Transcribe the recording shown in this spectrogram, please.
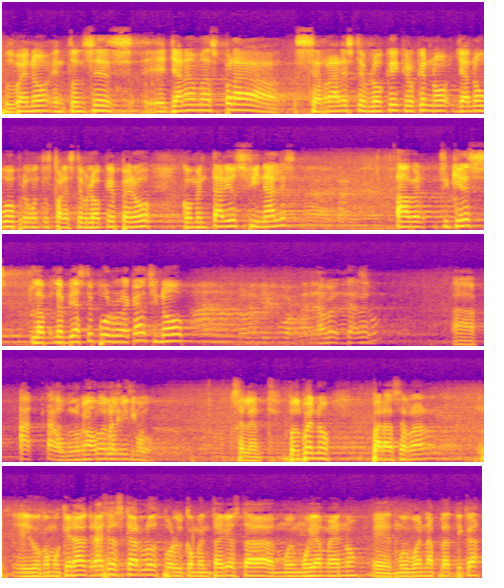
Pues bueno, entonces eh, ya nada más para cerrar este bloque, creo que no, ya no hubo preguntas para este bloque, pero comentarios finales. A ver, si quieres, ¿la, enviaste por acá? Si no... A ver, a ver. Ah, lo mismo, lo mismo. Excelente. Pues bueno, para cerrar. digo, como quiera, gracias Carlos por el comentario, está muy muy ameno, es muy buena plática.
